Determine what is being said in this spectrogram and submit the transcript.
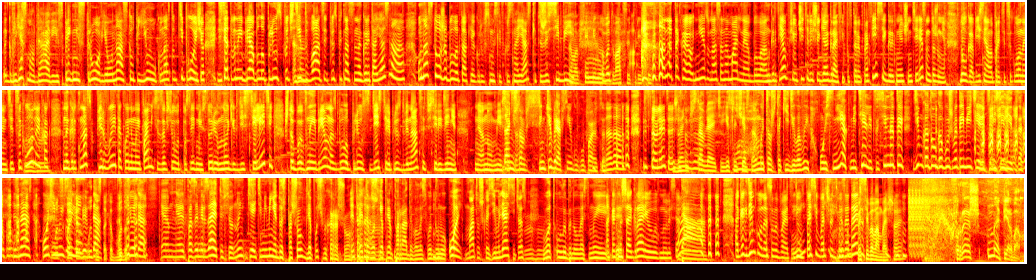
я говорю, я с Молдавии, с Приднестровья, у нас тут юг, у нас тут тепло еще. 10 ноября было плюс почти Ага. 20, плюс 15. Она говорит, а я знаю, у нас тоже было так. Я говорю, в смысле, в Красноярске, ты же Сибирь. Там вообще минус Вот. 20-30. Она такая, нет, у нас аномальная была. Она говорит, я вообще учитель еще географии по второй профессии. Говорит, мне очень интересно. Тоже мне долго объясняла про эти циклоны и антициклоны. И как она говорит, у нас впервые такой на моей памяти за всю вот последнюю историю многих десятилетий, чтобы в ноябре у нас было плюс 10 или плюс 12 в середине э, ну, месяца. Да, они там с сентября в снегу купаются. Да-да. Представляете? А Да, сейчас не представляете, если честно. Мы тоже такие деловые. Ой, снег, метелица. Сильно ты, Димка, долго будешь в этой метелице веселиться. Знаешь, очень мы все любим. Да. Все это эм, э, позамерзает и все. Ну, те- тем не менее, дождь пошел, для почвы хорошо. Это вот я прям порадовалась. Вот думаю, ой, матушка земля сейчас вот улыбнулась. Мы... А как э, наши аграрии улыбнулись. А, Да. А как Димка у нас улыбается. Дим, спасибо большое тебе за дайджест. Спасибо вам большое. Фреш на первом.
